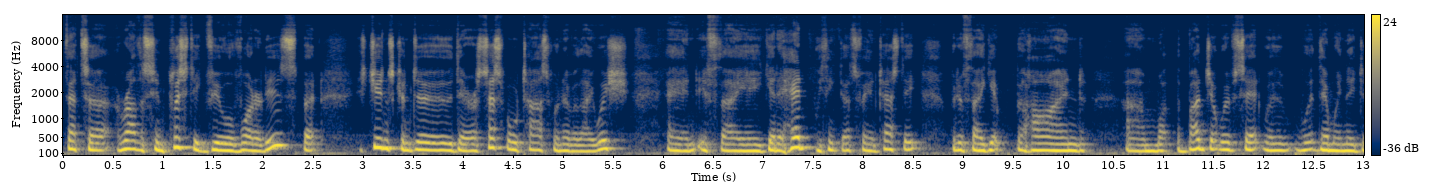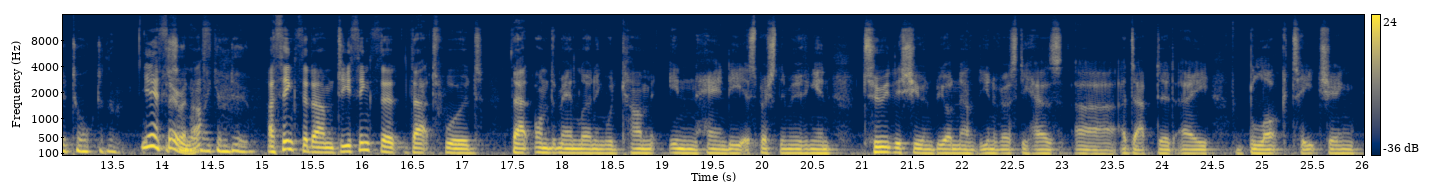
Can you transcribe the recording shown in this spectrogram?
that's a, rather simplistic view of what it is, but students can do their assessable tasks whenever they wish, and if they get ahead, we think that's fantastic. But if they get behind, um, what the budget we've set, we, we, then we need to talk to them. Yeah, fair enough. we can do. I think that. Um, do you think that that would that on-demand learning would come in handy, especially moving in to this year and beyond. Now that the university has uh, adapted a block teaching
